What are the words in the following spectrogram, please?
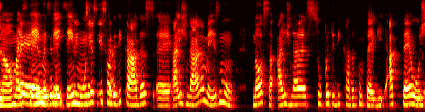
Não, mas é, tem, mas tem, tem muitas que são dedicadas. É, a Isnara mesmo nossa, a Isnara é super dedicada com tag até hoje.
